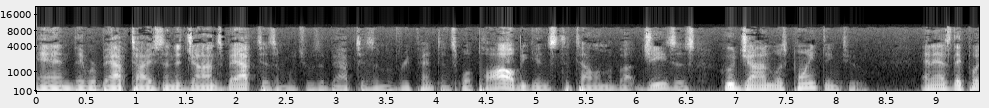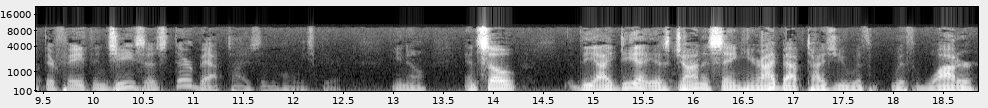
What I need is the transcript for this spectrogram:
And they were baptized into John's baptism, which was a baptism of repentance. Well, Paul begins to tell them about Jesus, who John was pointing to. And as they put their faith in Jesus, they're baptized in the Holy Spirit. You know, and so the idea is John is saying here, I baptize you with, with water.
